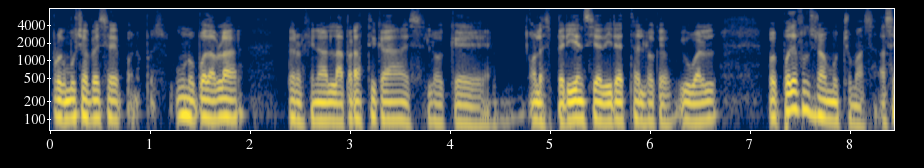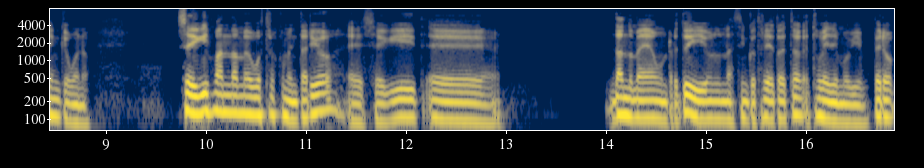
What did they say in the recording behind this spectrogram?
Porque muchas veces, bueno, pues uno puede hablar, pero al final la práctica es lo que, o la experiencia directa es lo que igual, pues puede funcionar mucho más. Así que bueno, seguid mandándome vuestros comentarios, eh, seguid eh, dándome un retweet, unas 5 estrellas, todo esto, esto viene muy bien. Pero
